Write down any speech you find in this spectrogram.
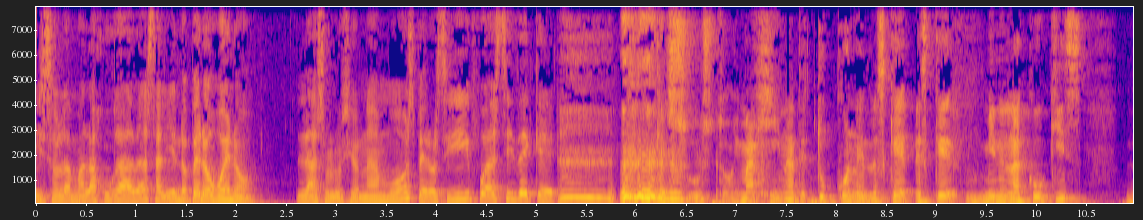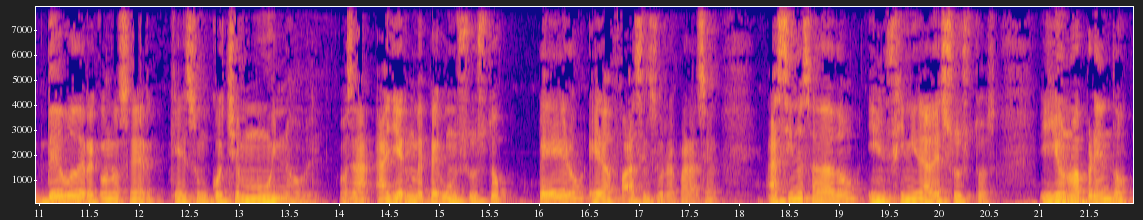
hizo la mala jugada saliendo, pero bueno, la solucionamos, pero sí fue así de que... Qué susto, imagínate, tú con el... Es que, es que, miren, la Cookies, debo de reconocer que es un coche muy noble. O sea, ayer me pegó un susto, pero era fácil su reparación. Así nos ha dado infinidad de sustos. Y yo no aprendo,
